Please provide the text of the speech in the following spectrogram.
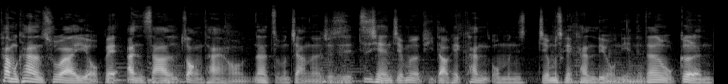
看不看得出来有被暗杀的状态哦？那怎么讲呢？就是之前节目有提到，可以看我们节目是可以看流年的，但是我个人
